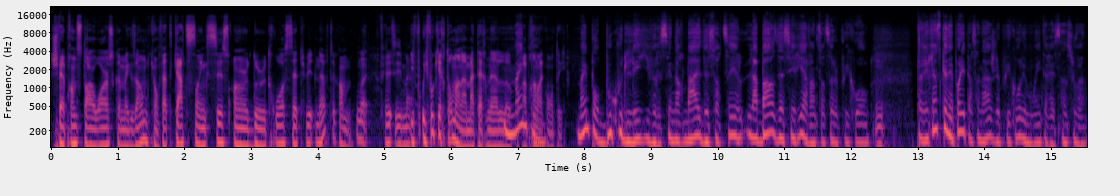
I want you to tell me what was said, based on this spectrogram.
Je vais prendre Star Wars comme exemple, qui ont fait 4, 5, 6, 1, 2, 3, 7, 8, 9. c'est Comme... Ouais, effectivement. Il faut, il faut qu'ils retournent dans la maternelle là, pour Même apprendre pour- à compter. Même pour beaucoup de livres, c'est normal de sortir la base de la série avant de sortir le prequel. Mm. Parce que quand tu connais pas les personnages, le prequel est moins intéressant souvent.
